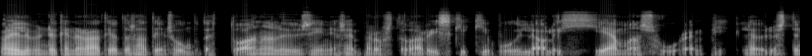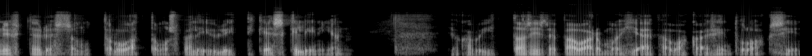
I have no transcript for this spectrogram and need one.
Välilevyn degeneraatiota saatiin summutettua analyysiin ja sen perusteella riski kivuille oli hieman suurempi löydösten yhteydessä, mutta luottamusväli ylitti keskilinjan, joka viittaa siis epävarmoihin ja epävakaisiin tuloksiin.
